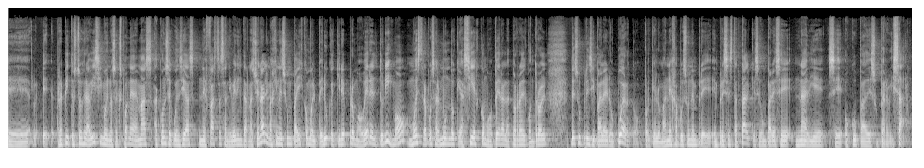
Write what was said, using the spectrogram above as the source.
Eh, eh, repito, esto es gravísimo y nos expone además a consecuencias nefastas a nivel internacional. Imagínense un país como el Perú que quiere promover el turismo, muestra pues al mundo que así es como opera la torre de control de su principal aeropuerto, porque lo maneja pues una empresa estatal que según parece nadie se ocupa de supervisar.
